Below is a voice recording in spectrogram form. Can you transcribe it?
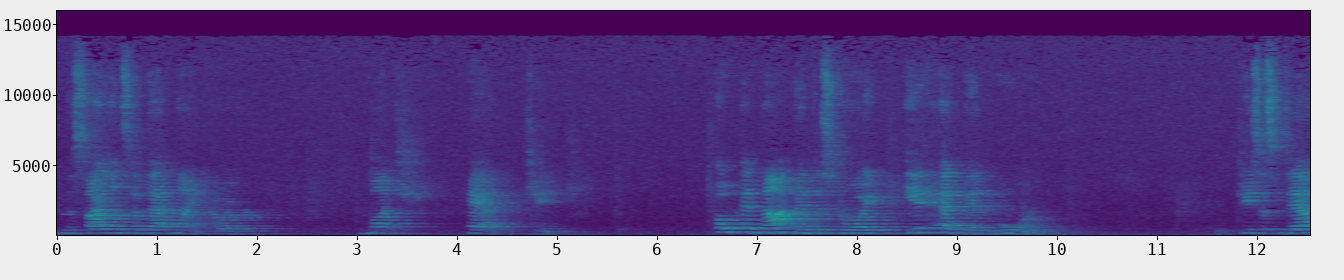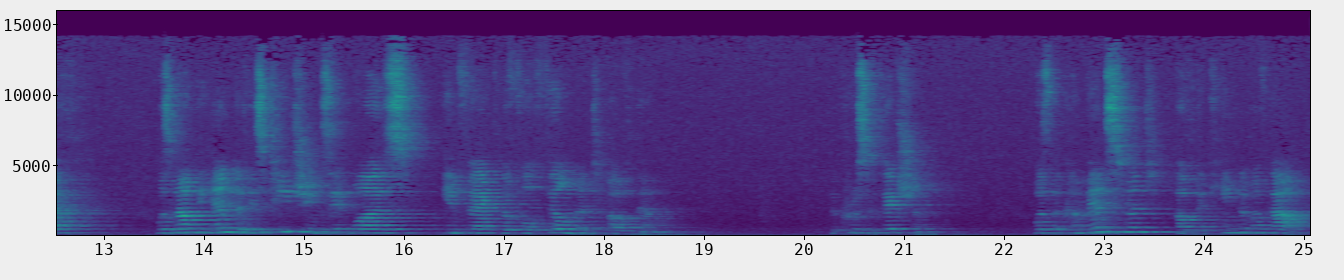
In the silence of that night, however, much had changed. Hope had not been destroyed, it had been born. Jesus' death was not the end of his teachings, it was, in fact, the fulfillment of them. The crucifixion was the commencement of the kingdom of God,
